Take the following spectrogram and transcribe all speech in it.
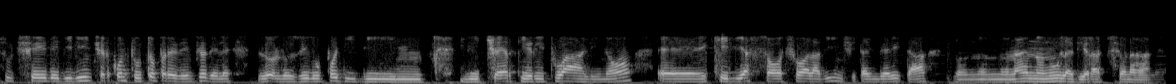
succede di vincere con tutto per esempio delle, lo, lo, sviluppo di, di, di certi rituali no? eh, che li associo alla vincita in verità non, non hanno nulla di razionale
